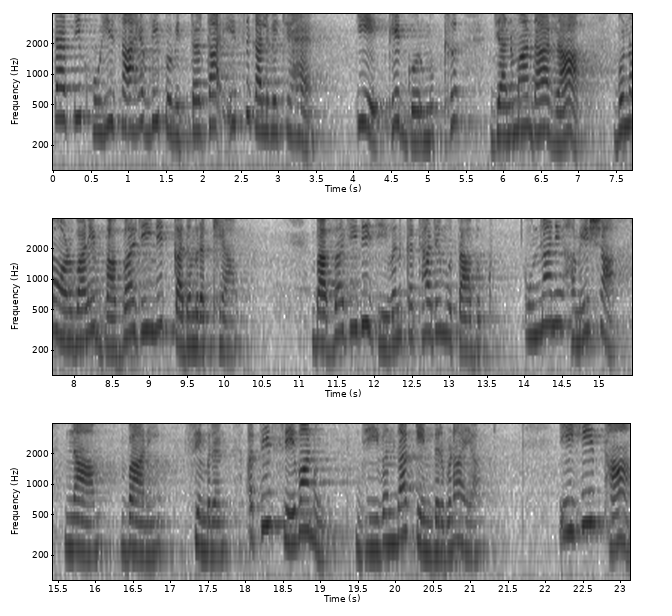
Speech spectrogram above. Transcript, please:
ਧਰਤੀ ਖੂਹੀ ਸਾਹਿਬ ਦੀ ਪਵਿੱਤਰਤਾ ਇਸ ਗੱਲ ਵਿੱਚ ਹੈ ਕਿ ਇੱਥੇ ਗੁਰਮੁਖ ਜਨਮਾਂ ਦਾ ਰਾਹ ਬਣਾਉਣ ਵਾਲੇ ਬਾਬਾ ਜੀ ਨੇ ਕਦਮ ਰੱਖਿਆ। ਬਾਬਾ ਜੀ ਦੀ ਜੀਵਨ ਕਥਾ ਦੇ ਮੁਤਾਬਕ ਉਹਨਾਂ ਨੇ ਹਮੇਸ਼ਾ ਨਾਮ, ਬਾਣੀ, ਸਿਮਰਨ ਅਤੇ ਸੇਵਾ ਨੂੰ ਜੀਵਨ ਦਾ ਕੇਂਦਰ ਬਣਾਇਆ। ਇਹ ਥਾਂ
